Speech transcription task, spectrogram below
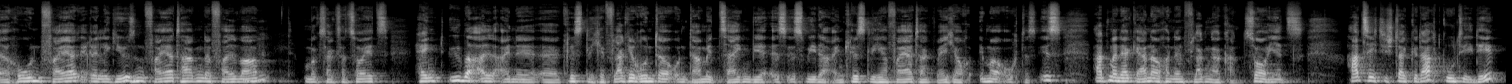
äh, hohen Feier, religiösen Feiertagen der Fall war. Mhm. Und man gesagt hat, so jetzt hängt überall eine äh, christliche Flagge runter und damit zeigen wir, es ist wieder ein christlicher Feiertag, welcher auch immer auch das ist. Hat man ja gerne auch an den Flaggen erkannt. So, jetzt hat sich die Stadt gedacht, gute Idee.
